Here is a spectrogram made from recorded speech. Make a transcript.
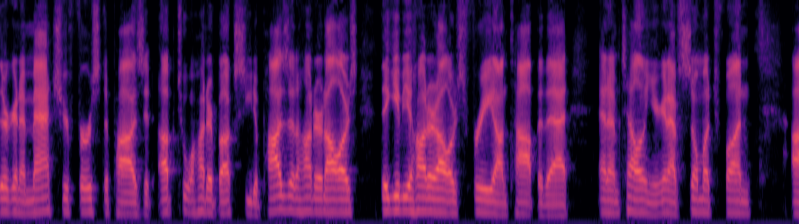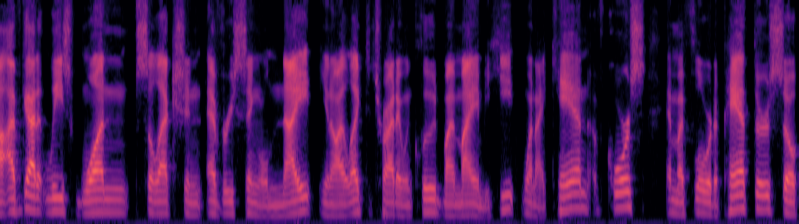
they're going to match your first deposit up to 100 bucks. So you deposit $100, they give you $100 free on top of that. And I'm telling you, you're going to have so much fun. Uh, I've got at least one selection every single night. You know, I like to try to include my Miami Heat when I can, of course, and my Florida Panthers. So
